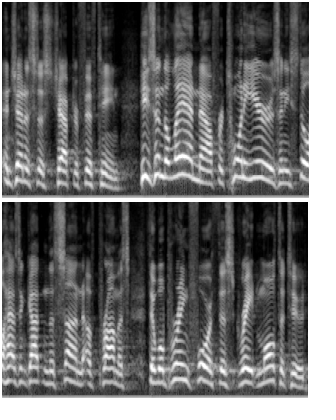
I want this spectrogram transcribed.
in Genesis chapter 15. He's in the land now for 20 years, and he still hasn't gotten the son of promise that will bring forth this great multitude.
